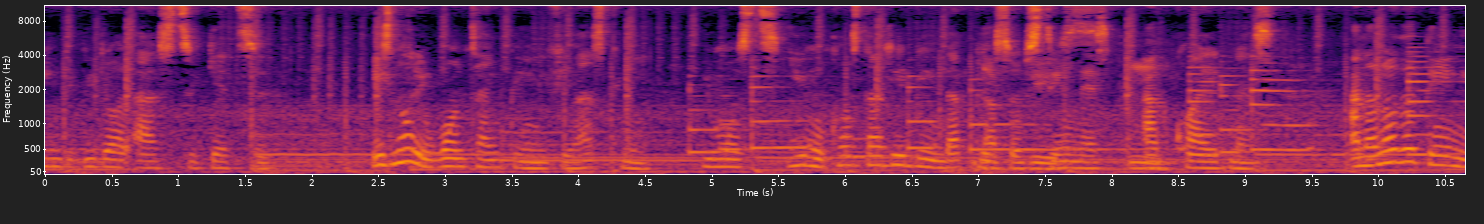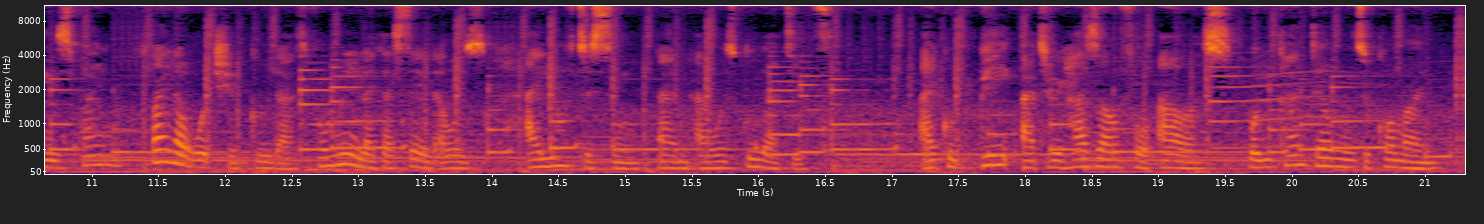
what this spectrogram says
individual has to get to. It's not a one time thing if you ask me. You must, you know, constantly be in that place that of place. stillness mm. and quietness and another thing is find find out what you're good at. For me, like I said, I was I love to sing and I was good at it. I could be at rehearsal for hours, but you can't tell me to come and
